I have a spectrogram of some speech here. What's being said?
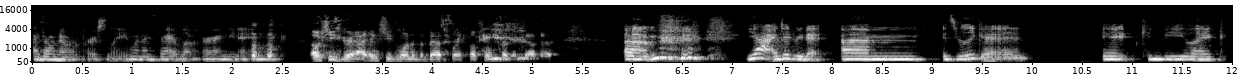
I don't know her personally. When I say I love her, I mean it. Like, oh, she's great. I think she's one of the best like cultural critics out there. Um, yeah, I did read it. Um, it's really good. It can be like.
